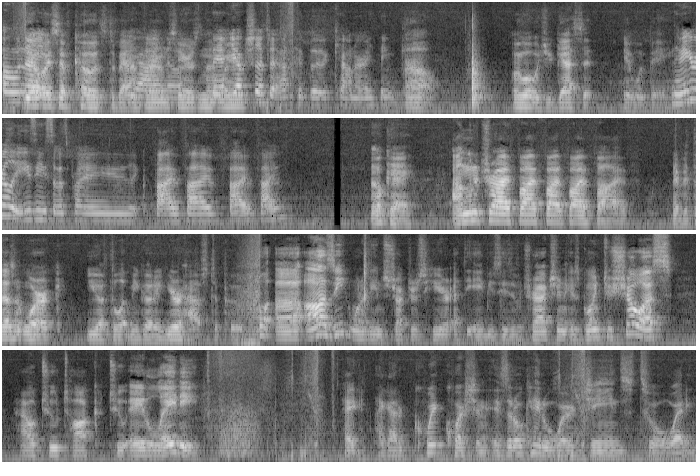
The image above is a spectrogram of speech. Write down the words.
Oh They no. always have codes to bathrooms know. here, isn't that They- weird? You actually have to ask at the counter, I think. Oh. I mean, what would you guess it it would be? They make it really easy, so it's probably like five, five, five, five. Okay. I'm gonna try five five five five. If it doesn't work, you have to let me go to your house to poop. Uh, Ozzy, one of the instructors here at the ABCs of Attraction, is going to show us how to talk to a lady. Hey, I got a quick question. Is it okay to wear jeans to a wedding?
